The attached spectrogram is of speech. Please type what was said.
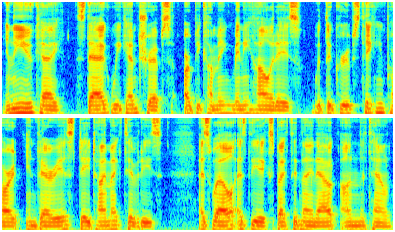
In the UK, stag weekend trips are becoming mini holidays, with the groups taking part in various daytime activities, as well as the expected night out on the town.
